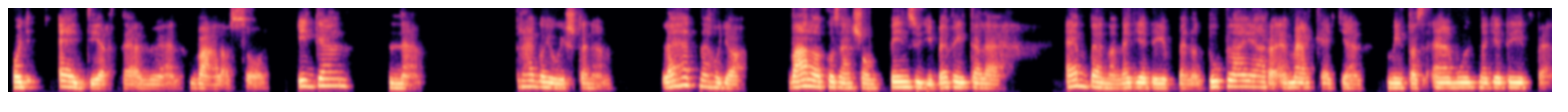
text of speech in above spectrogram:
hogy egyértelműen válaszol. Igen, nem. Drága jó Istenem, lehetne, hogy a vállalkozásom pénzügyi bevétele ebben a negyed évben a duplájára emelkedjen, mint az elmúlt negyed évben?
